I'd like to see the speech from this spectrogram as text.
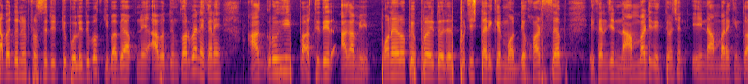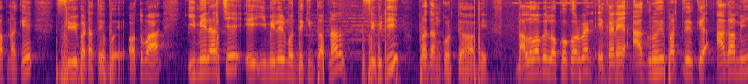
আবেদনের প্রসিডিউরটি বলে দেবো। কীভাবে আপনি আবেদন করবেন? এখানে আগ্রহী প্রার্থীদের আগামী পনেরো ফেব্রুয়ারি দু হাজার পঁচিশ তারিখের মধ্যে হোয়াটসঅ্যাপ, এখানে যে নাম্বারটি দেখতে পাচ্ছেন, এই নাম্বারে কিন্তু আপনাকে সিবি পাঠাতে হবে অথবা ইমেল আছে, এই ইমেলের মধ্যে কিন্তু আপনার সিবিটি প্রদান করতে হবে। ভালোভাবে লক্ষ্য করবেন, এখানে আগ্রহী প্রার্থীদেরকে আগামী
